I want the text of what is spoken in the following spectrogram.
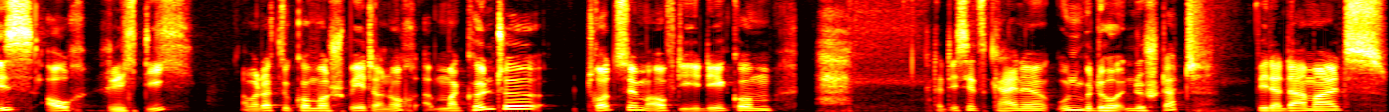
Ist auch richtig. Aber dazu kommen wir später noch. Man könnte trotzdem auf die Idee kommen, das ist jetzt keine unbedeutende Stadt. Weder damals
